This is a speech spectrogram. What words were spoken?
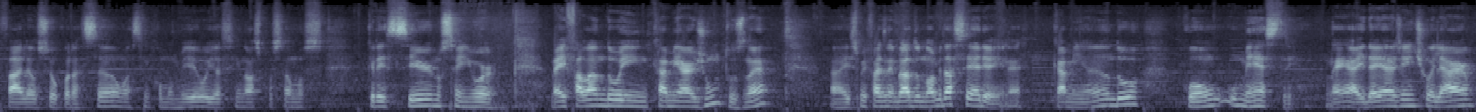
fale ao seu coração, assim como o meu, e assim nós possamos crescer no Senhor. Né? E falando em caminhar juntos, né? Ah, isso me faz lembrar do nome da série aí, né? Caminhando com o Mestre. Né? A ideia é a gente olhar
